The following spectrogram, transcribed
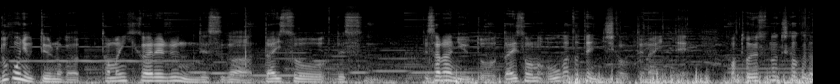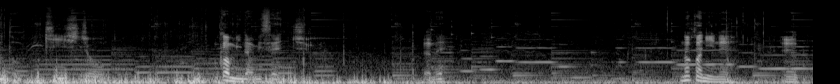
どこに売ってるのかたまに聞かれるんですがダイソーです。でさらに言うとダイソーの大型店にしか売ってないんで、まあ、豊洲の近くだと錦糸町か南千住。中にね、えー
